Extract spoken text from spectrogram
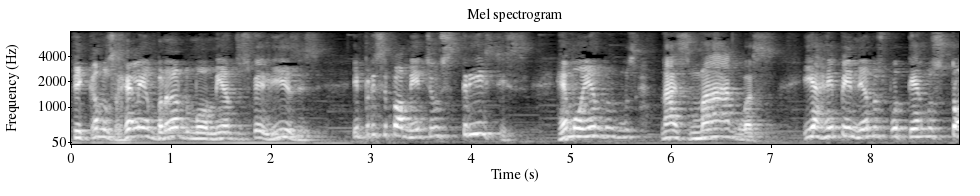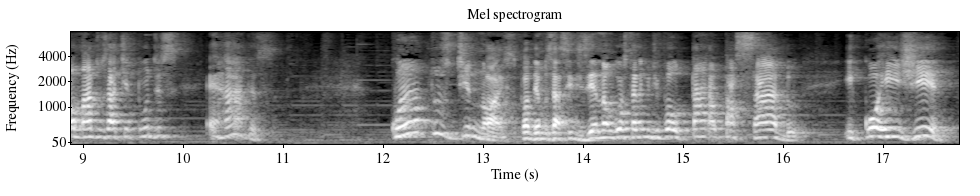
ficamos relembrando momentos felizes e principalmente os tristes, remoendo-nos nas mágoas e arrependendo-nos por termos tomado atitudes erradas. Quantos de nós, podemos assim dizer, não gostaríamos de voltar ao passado e corrigir?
